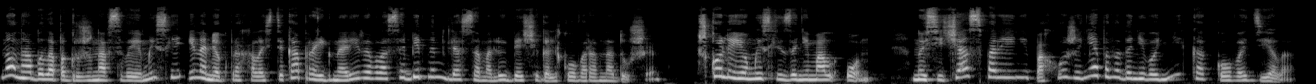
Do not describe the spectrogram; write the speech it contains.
но она была погружена в свои мысли и намек про холостяка проигнорировала с обидным для самолюбия Щеголькова равнодушием. В школе ее мысли занимал он, но сейчас Полине, похоже, не было до него никакого дела.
